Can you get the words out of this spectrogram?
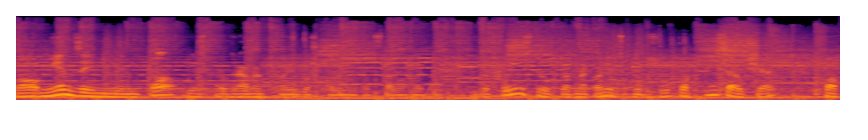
bo między innymi to jest programem Twojego szkolenia podstawowego. I to Twój instruktor na koniec kursu podpisał się pod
